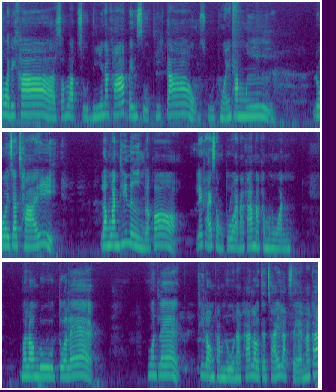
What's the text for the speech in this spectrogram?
สวัสดีค่ะสำหรับสูตรนี้นะคะเป็นสูตรที่ 9 สูตรหวยทำมือ โดยจะใช้รางวัลที่ 1 แล้วก็เลขท้าย 2 ตัวนะคะมาคำนวณ มาลองดูตัวแรก งวดแรกที่ลองทำดูนะคะ เราจะใช้หลักแสนนะคะ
